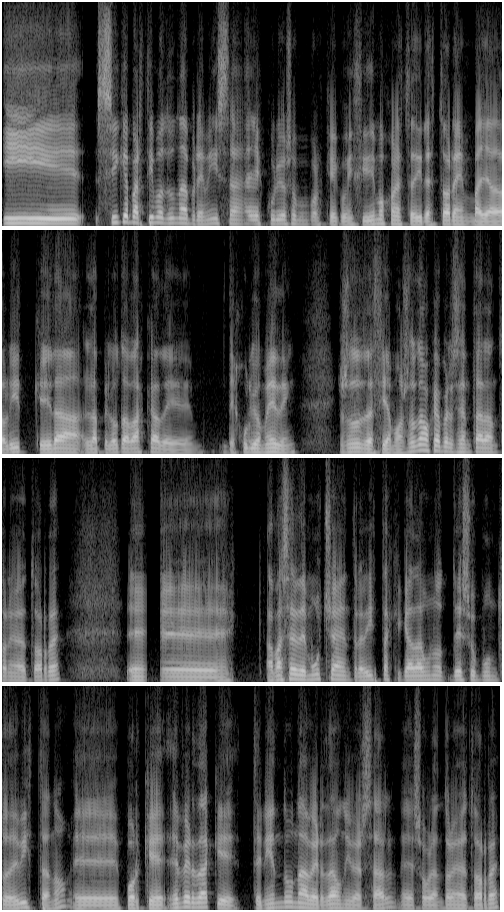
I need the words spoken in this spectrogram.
Y sí que partimos de una premisa, y es curioso porque coincidimos con este director en Valladolid, que era la pelota vasca de, Julio Meden. Nosotros decíamos, nosotros tenemos que presentar a Antonio de Torres eh, a base de muchas entrevistas que cada uno dé su punto de vista, ¿no? Eh, porque es verdad que teniendo una verdad universal eh, sobre Antonio de Torres,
